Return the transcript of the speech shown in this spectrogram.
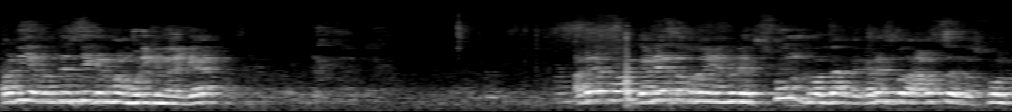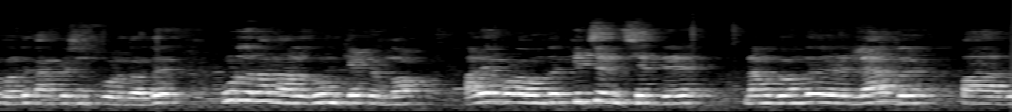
பணியை வந்து சீக்கிரமா முடிக்கணும் நீங்க. அதே போல கணேசபுரம் என்னுடைய ஸ்கூலுக்கு வந்து அந்த கணேசபுரம் அரசு ஸ்கூலுக்கு வந்து கார்பரேஷன் ஸ்கூலுக்கு வந்து கூடுதலாக நாலு ரூம் கேட்டிருந்தோம். அதே போல வந்து கிச்சன் ஷெட்டு நமக்கு வந்து லேபு அது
